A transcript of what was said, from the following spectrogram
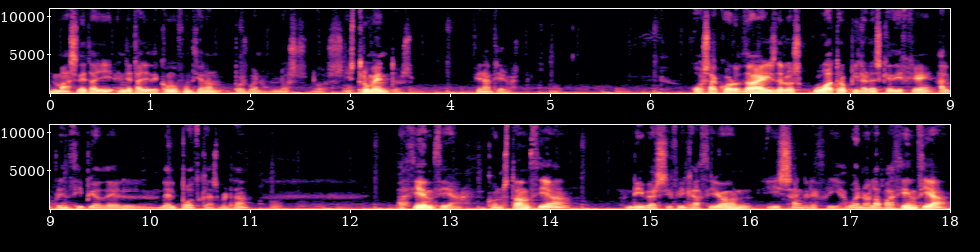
más en detalle, en detalle de cómo funcionan pues bueno, los, instrumentos financieros. ¿Os acordáis de los cuatro pilares que dije al principio del, del podcast, verdad? Paciencia, constancia, diversificación y sangre fría. Bueno, la paciencia,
